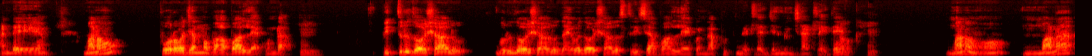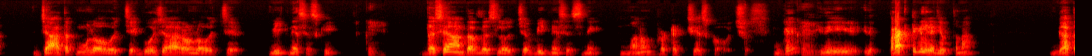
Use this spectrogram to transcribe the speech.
అంటే మనం పూర్వజన్మ పాపాలు లేకుండా. పితృదోషాలు గురుదోషాలు దైవదోషాలు స్త్రీ శాపాలు లేకుండా పుట్టినట్లయితే జన్మించినట్లయితే మనం మన జాతకంలో వచ్చే గోచారంలో వచ్చే వీక్నెసెస్కి దశ అంతర్దశలో వచ్చే వీక్నెసెస్ని మనం ప్రొటెక్ట్ చేసుకోవచ్చు. ఓకే? ఇది ఇది ప్రాక్టికల్గా చెప్తున్నా. గత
